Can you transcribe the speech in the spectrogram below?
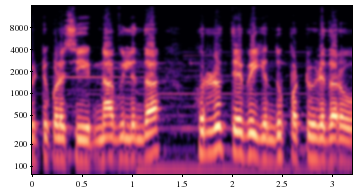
ಬಿಟ್ಟುಕೊಳಿಸಿ ನಾವಿಲ್ಲಿಂದ ಹೊರಡುತ್ತೇವೆ ಎಂದು ಪಟ್ಟು ಹಿಡಿದರು.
